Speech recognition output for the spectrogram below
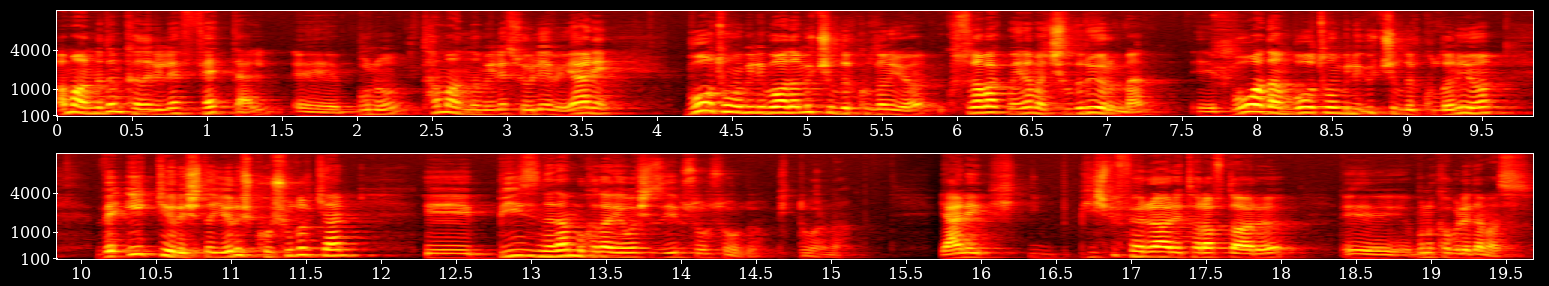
Ama anladığım kadarıyla Vettel e, bunu tam anlamıyla söyleyemiyor. Yani bu otomobili bu adam 3 yıldır kullanıyor. Kusura bakmayın ama çıldırıyorum ben. E, bu adam bu otomobili 3 yıldır kullanıyor ve ilk yarışta yarış koşulurken e, biz neden bu kadar yavaşız diye bir soru sordu pit duvarına. Yani hi- hiçbir Ferrari taraftarı e, bunu kabul edemez.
